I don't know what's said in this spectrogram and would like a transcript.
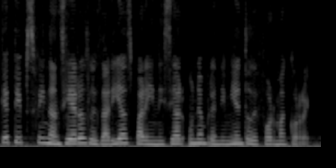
¿qué tips financieros les darías para iniciar un emprendimiento de forma correcta?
